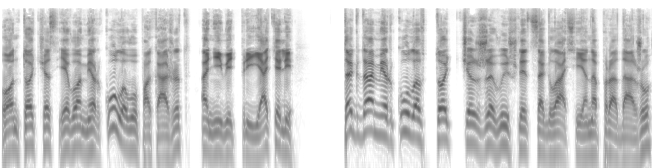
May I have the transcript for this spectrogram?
он тотчас его Меркулову покажет, они ведь приятели. Тогда Меркулов тотчас же вышлет согласие на продажу.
